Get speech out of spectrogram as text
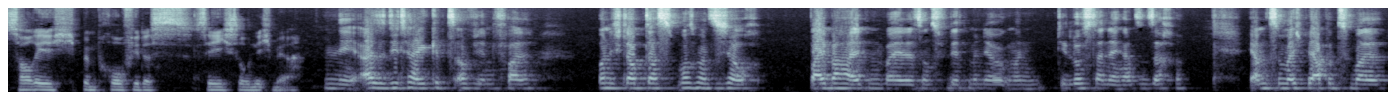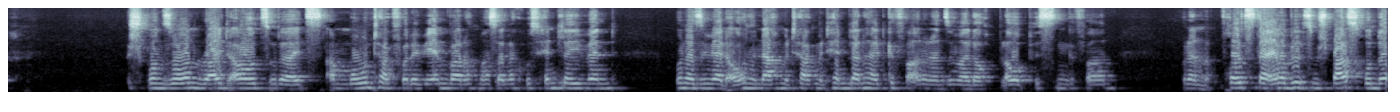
sorry, ich bin Profi, das sehe ich so nicht mehr. Nee, also die Tage gibt es auf jeden Fall. Und ich glaube, das muss man sich auch beibehalten, weil sonst verliert man ja irgendwann die Lust an der ganzen Sache. Wir haben zum Beispiel ab und zu mal Sponsoren, Rideouts oder jetzt am Montag vor der WM war nochmal Santa Cruz Händler Event. Und dann sind wir halt auch einen Nachmittag mit Händlern halt gefahren und dann sind wir halt auch blaue Pisten gefahren. Und dann rollst du da immer ein zum Spaß runter.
